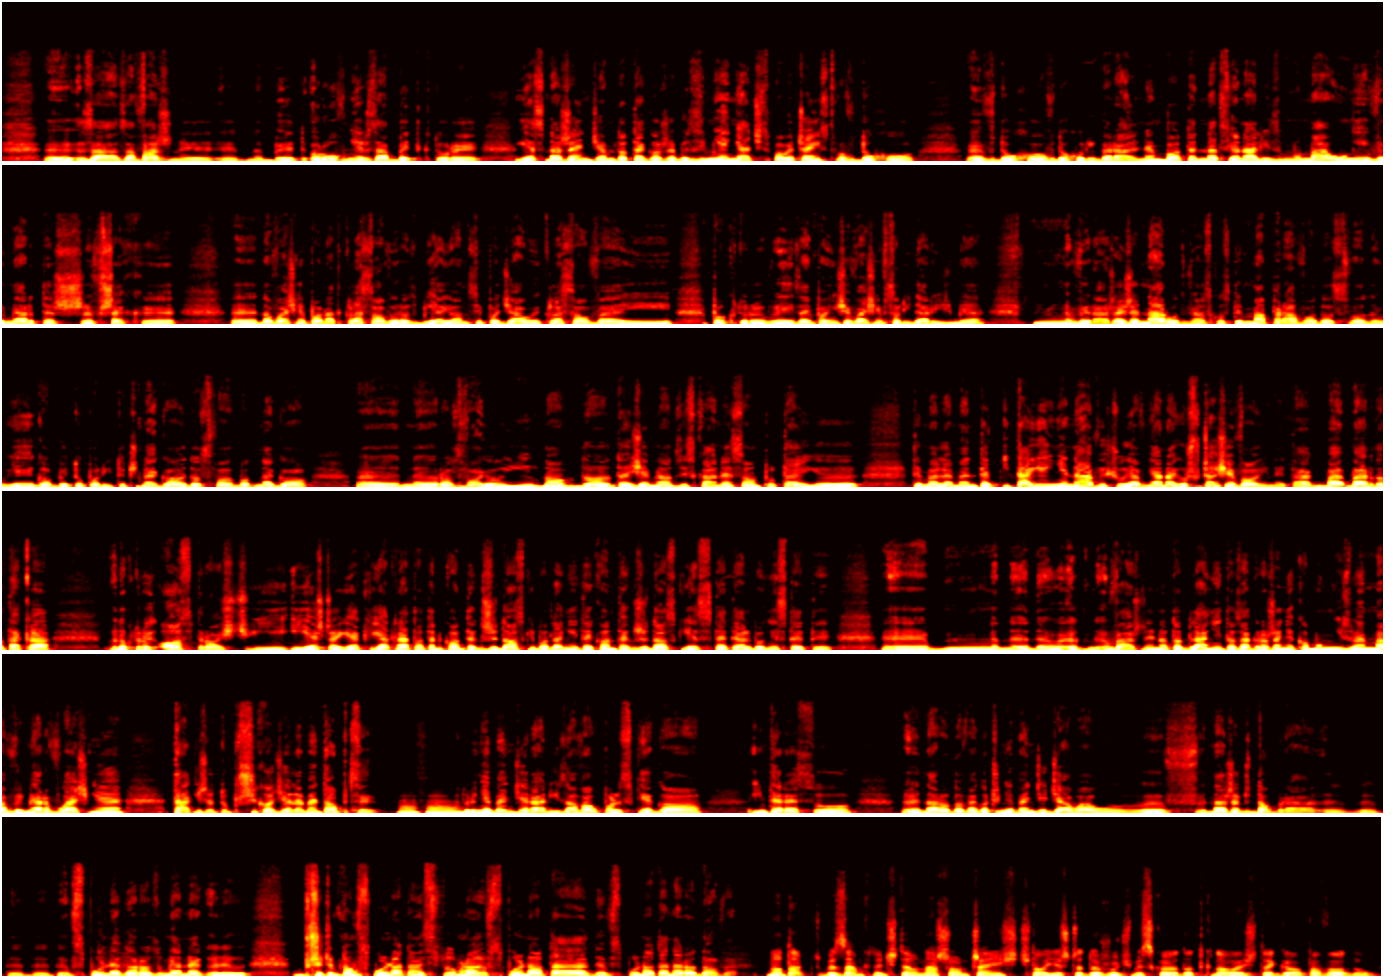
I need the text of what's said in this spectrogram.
za, za ważny byt, również za byt, który jest narzędziem do tego, żeby zmieniać społeczeństwo w duchu, w duchu, w duchu liberalnym, bo ten nacjonalizm ma u niej wymiar też wszech, y, y, no właśnie ponadklasowy, rozbijający podziały klasowe i po który jej zajmuje się właśnie w solidaryzmie mm, wyraża, że naród w związku z tym ma prawo do jego bytu politycznego, do swobodnego y, rozwoju i no, do, te ziemie odzyskane są tutaj tym elementem. I ta jej nienawiść ujawniana już w czasie wojny, tak, ba bardzo taka, do której ostrość i, i jeszcze jak, jak na to ten kontekst żydowski, bo dla niej ten kontekst żydowski jest stety albo niestety yy, yy, ważny, no to dla niej to zagrożenie komunizmem ma wymiar właśnie taki, że tu przychodzi element obcy, mhm. który nie będzie realizował polskiego interesu y, narodowego, czy nie będzie działał y, w, na rzecz dobra y, wspólnego, rozumianego, przy czym tą wspólnotą jest wspólnota, wspólnota narodowa. No tak, żeby zamknąć tę naszą część, to jeszcze dorzućmy, skoro dotknąłeś tego powodu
